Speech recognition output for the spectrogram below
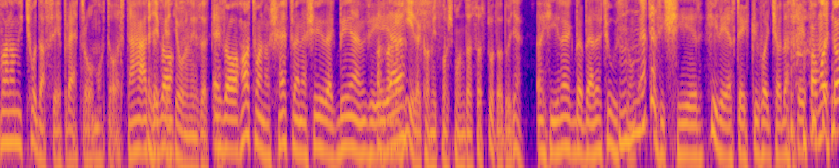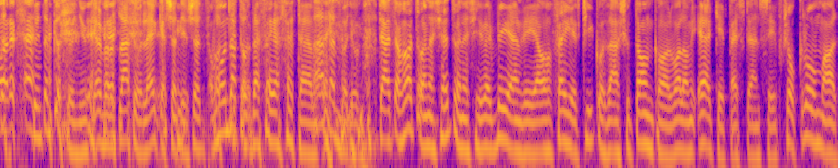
valami csodaszép retro motor. Tehát ez a, jól nézett ki. ez a 60-as, 70-es évek BMW-je. Az már a hírek, amit most mondasz, azt tudod, ugye? A hírekbe belecsúsztunk? Mm-hmm. Hát ez is hír, hírértékű, hogy csodaszép a motor. Szerintem köszönjünk el, mert azt látod, hogy lelkesedésed. A mondatot befejezhetem? Hát nem nagyon. Tehát a 60-as, 70-es évek BMW-je a fehér csíkozású tankkal valami elképesztően szép, sok krómmal,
